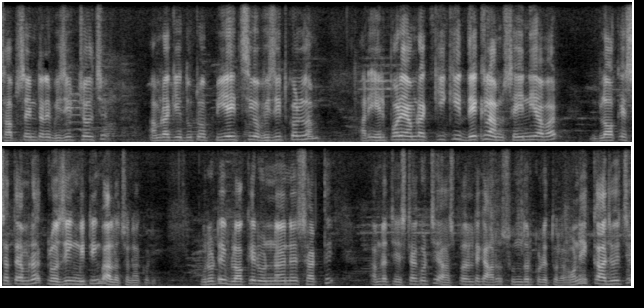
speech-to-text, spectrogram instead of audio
সাব সেন্টারে ভিজিট চলছে। আমরা গিয়ে দুটো পিএইচসিও ভিজিট করলাম। আর এরপরে আমরা কি কি দেখলাম সেই নিয়ে আবার ব্লকের সাথে আমরা ক্লোজিং মিটিং বা আলোচনা করি। পুরোটাই ব্লকের উন্নয়নের স্বার্থে আমরা চেষ্টা করছি হাসপাতালটাকে আরও সুন্দর করে তোলার। অনেক কাজ হয়েছে।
